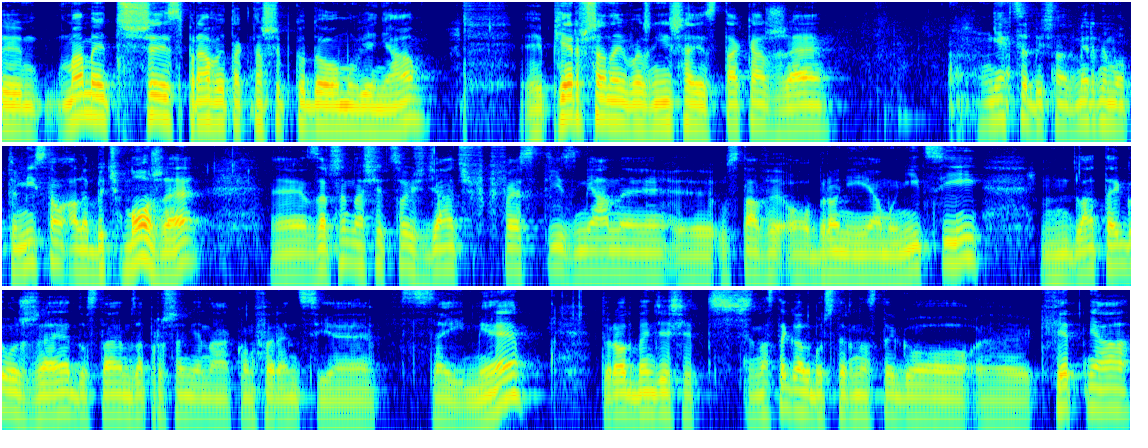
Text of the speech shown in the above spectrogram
y, mamy trzy sprawy tak na szybko do omówienia. Pierwsza, najważniejsza jest taka, że nie chcę być nadmiernym optymistą, ale być może e, zaczyna się coś dziać w kwestii zmiany e, ustawy o broni i amunicji, dlatego że dostałem zaproszenie na konferencję w Sejmie, która odbędzie się 13 albo 14 e, kwietnia.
